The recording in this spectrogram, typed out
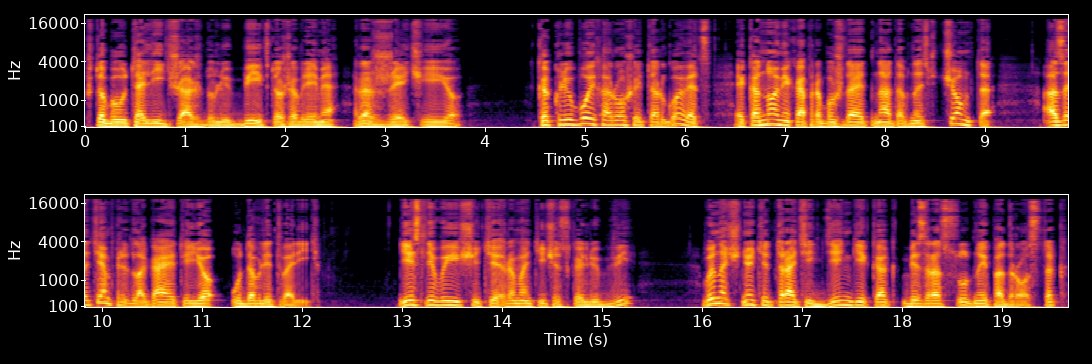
чтобы утолить жажду любви и в то же время разжечь ее. Как любой хороший торговец, экономика пробуждает надобность в чем-то, а затем предлагает ее удовлетворить. Если вы ищете романтической любви, вы начнете тратить деньги как безрассудный подросток,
